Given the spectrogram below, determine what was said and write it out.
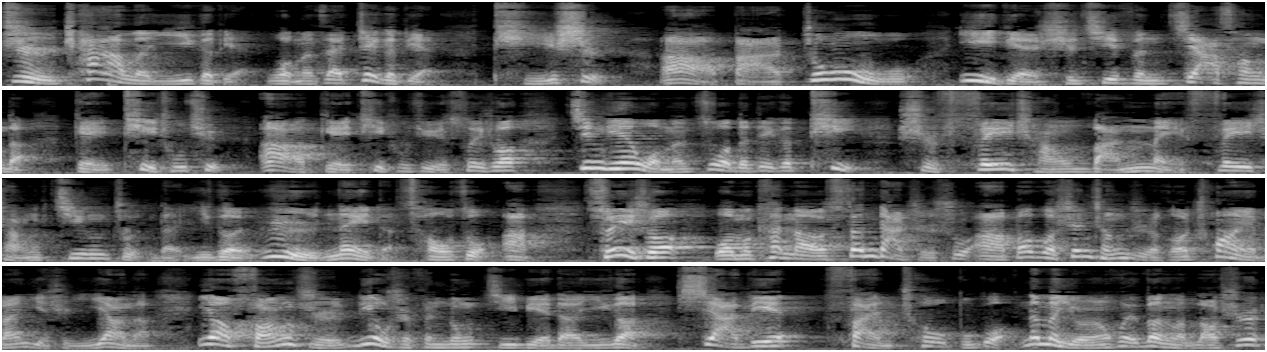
只差了一个点，我们在这个点提示。啊，把中午一点十七分加仓的给剔出去啊，给剔出去。所以说，今天我们做的这个 T 是非常完美、非常精准的一个日内的操作啊。所以说，我们看到三大指数啊，包括深成指和创业板也是一样的，要防止六十分钟级别的一个下跌反抽不过。那么有人会问了，老师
